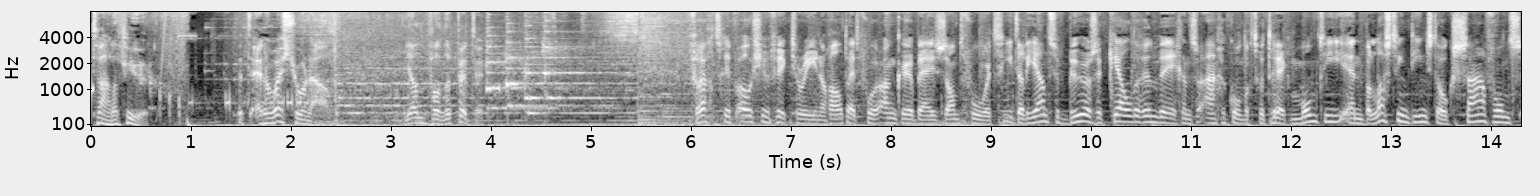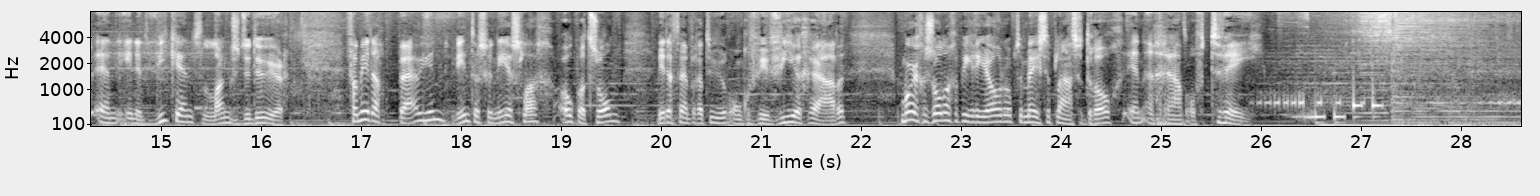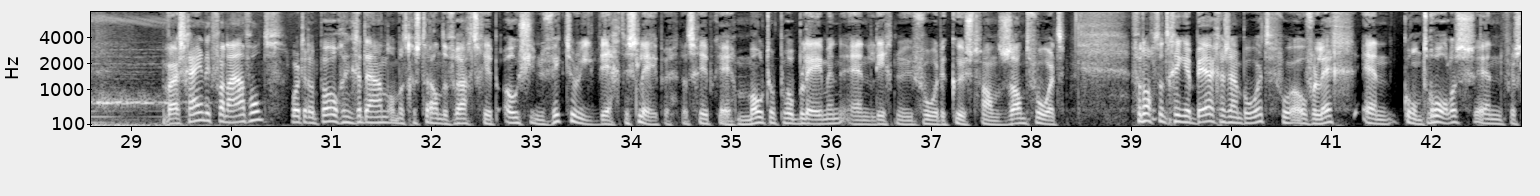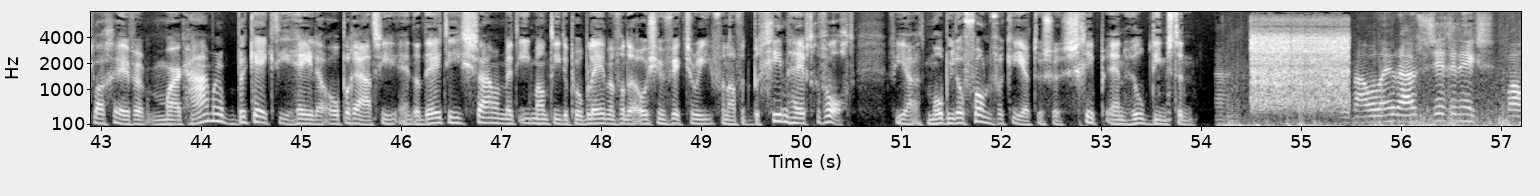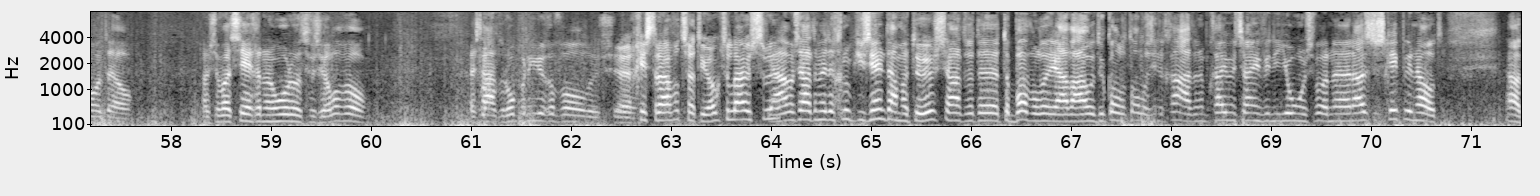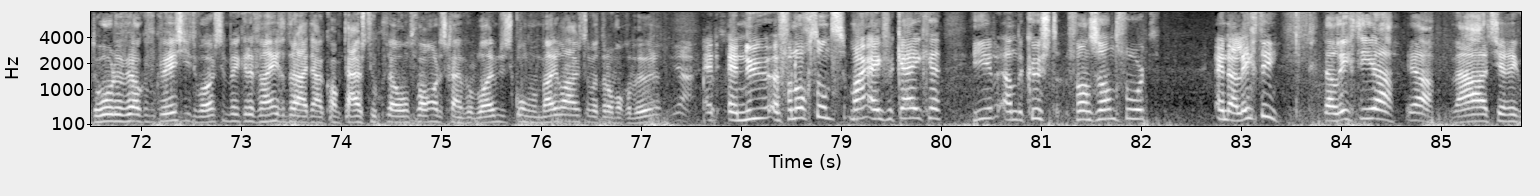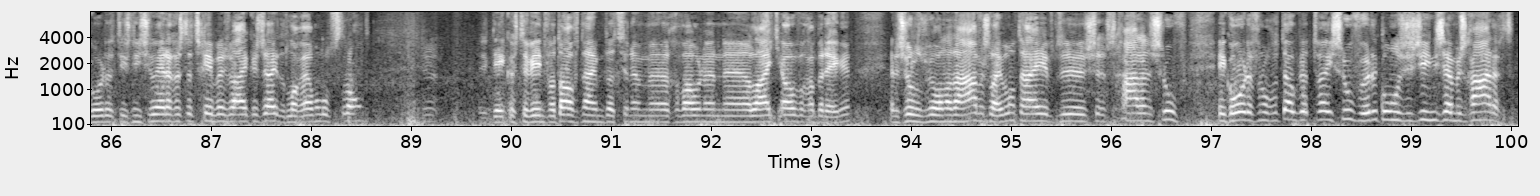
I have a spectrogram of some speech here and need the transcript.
12 uur. Het NOS-journaal. Jan van der Putten. Vrachtschip Ocean Victory nog altijd voor anker bij Zandvoort. Italiaanse beurzen kelderen wegens aangekondigd vertrek Monti... en Belastingdienst ook s'avonds en in het weekend langs de deur. Vanmiddag buien, winterse neerslag, ook wat zon. Middagtemperatuur ongeveer 4 graden. Morgen zonnige periode, op de meeste plaatsen droog en een graad of 2. Waarschijnlijk vanavond wordt er een poging gedaan om het gestrande vrachtschip Ocean Victory weg te slepen. Dat schip kreeg motorproblemen en ligt nu voor de kust van Zandvoort. Vanochtend gingen bergers aan boord voor overleg en controles. En verslaggever Mark Hamer bekeek die hele operatie. En dat deed hij samen met iemand die de problemen van de Ocean Victory vanaf het begin heeft gevolgd. Via het mobilofoonverkeer tussen schip en hulpdiensten. Nou alleen ruisen zeggen niks momenteel. Als ze wat zeggen, dan horen we het vanzelf wel. Hij staat erop in ieder geval. Dus, uh... gisteravond zat u ook te luisteren? Ja, we zaten met een groepje zendamateurs zaten we te, te babbelen. Ja, we houden natuurlijk altijd alles in de gaten. En op een gegeven moment zijn van die jongens van, uh, nou is een schip in nood. Nou, toen hoorden we welke frequentie het was. Toen ben ik er even heen gedraaid. Nou, kan ik thuis natuurlijk ontvangen, dat is geen probleem. Dus konden we meeluisteren wat er allemaal gebeurde. Ja, en, en nu vanochtend maar even kijken, hier aan de kust van Zandvoort. En daar ligt hij? Daar ligt hij, ja. ja. Nou, dat zeg ik hoor. Het is niet zo erg als dat schip in Zwijkerzee. Dat lag helemaal op het strand. Ja. Dus ik denk als de wind wat afneemt dat ze hem uh, gewoon een uh, laadje over gaan brengen. En dan zullen ze wel naar de haven slepen, want hij heeft uh, schade en schroef. Ik hoorde vanochtend ook dat twee schroeven, dat konden ze zien, die zijn beschadigd.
